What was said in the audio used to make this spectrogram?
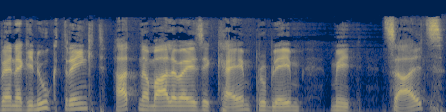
wenn er genug trinkt, hat normalerweise kein Problem mit Salz.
